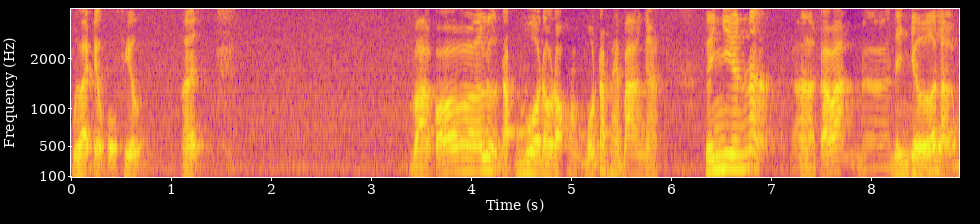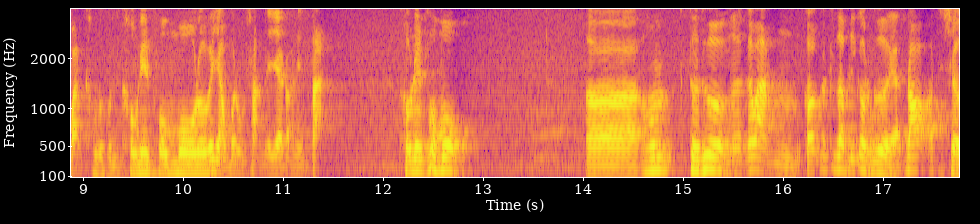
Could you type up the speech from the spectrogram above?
17 triệu cổ phiếu đấy. Và có lượng đặt mua đâu đó khoảng 423 ngàn. Tuy nhiên à, các bạn à, nên nhớ là các bạn không không nên FOMO đối với dòng bất động sản ở giai đoạn hiện tại. Không nên FOMO à, ờ, hôm thường thường các bạn có các tâm lý con người đỏ sợ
